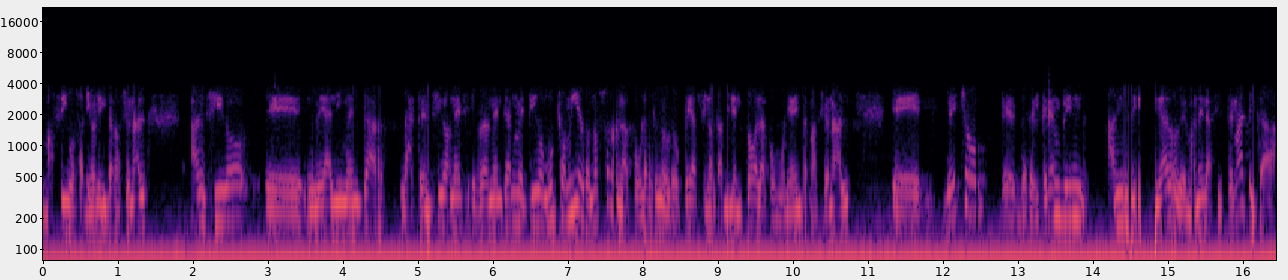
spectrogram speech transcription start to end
masivos a nivel internacional, han sido eh, de alimentar las tensiones y realmente han metido mucho miedo, no solo en la población europea, sino también en toda la comunidad internacional. Eh, de hecho, eh, desde el Kremlin han negado de manera sistemática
